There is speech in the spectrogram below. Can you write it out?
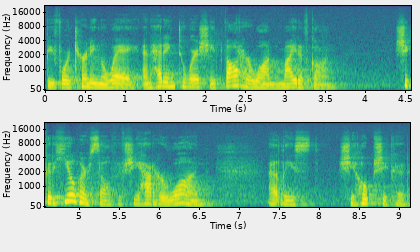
before turning away and heading to where she thought her wand might have gone. She could heal herself if she had her wand. At least, she hoped she could.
